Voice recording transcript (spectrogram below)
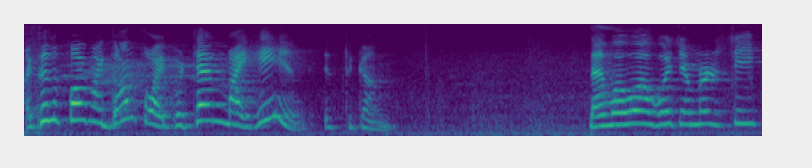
I couldn't find my gun, so I pretend my hand is the gun. Then what what's your mercy?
